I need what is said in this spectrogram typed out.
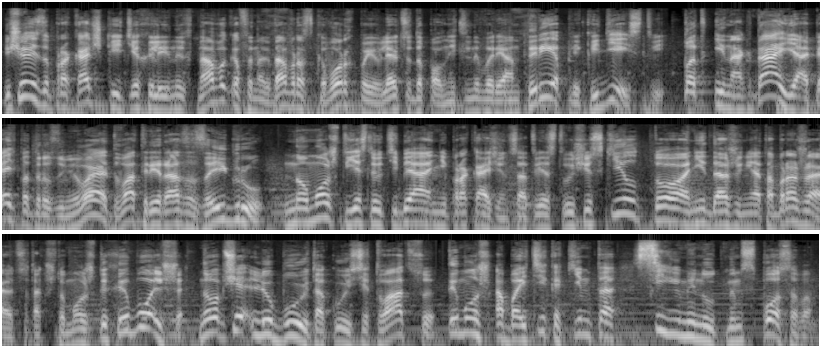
Еще из-за прокачки тех или иных навыков иногда в разговорах появляются дополнительные варианты реплик и действий. Под иногда я опять подразумеваю 2-3 раза за игру, но может если у тебя не прокачан соответствующий скилл, то они даже не отображаются, так что может их и больше. Но вообще любую такую ситуацию ты можешь обойти каким-то сиюминутным способом.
